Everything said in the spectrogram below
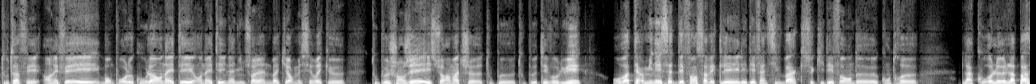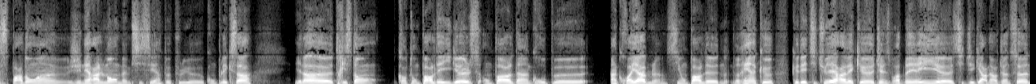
Tout à fait. En effet, bon, pour le coup, là, on a été, on a été unanime sur les linebackers, mais c'est vrai que tout peut changer et sur un match, euh, tout peut, tout peut évoluer. On va terminer cette défense avec les, les defensive backs, ceux qui défendent contre la, passe, pardon, hein, généralement, même si c'est un peu plus euh, complexe ça. Et là, euh, Tristan, quand on parle des Eagles, on parle d'un groupe euh, incroyable. Si on parle de rien que, des titulaires avec James Bradbury, CJ Garner Johnson,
